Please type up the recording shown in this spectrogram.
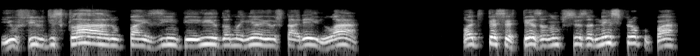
E o filho diz: Claro, paizinho querido, amanhã eu estarei lá. Pode ter certeza, não precisa nem se preocupar.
